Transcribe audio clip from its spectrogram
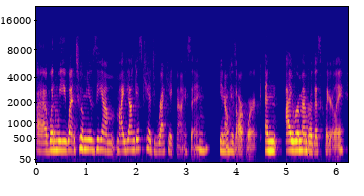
uh, when we went to a museum, my youngest kids recognizing, you know, his artwork. And I remember this clearly.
